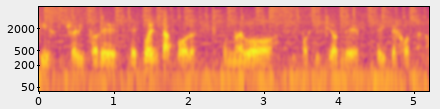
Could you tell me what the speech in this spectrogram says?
sí, revisores de cuenta por un nuevo disposición de, IPJ. ¿no?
